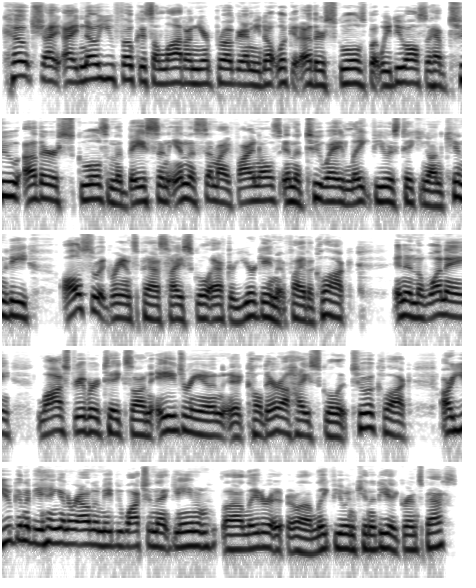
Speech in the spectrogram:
Coach, I, I, know you focus a lot on your program. You don't look at other schools, but we do also have two other schools in the basin in the semifinals. In the 2A, Lakeview is taking on Kennedy, also at Grants Pass High School after your game at 5 o'clock. And in the 1A, Lost River takes on Adrian at Caldera High School at 2 o'clock. Are you going to be hanging around and maybe watching that game uh, later at uh, Lakeview and Kennedy at Grants Pass?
